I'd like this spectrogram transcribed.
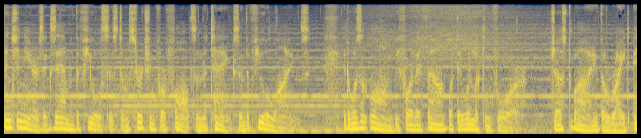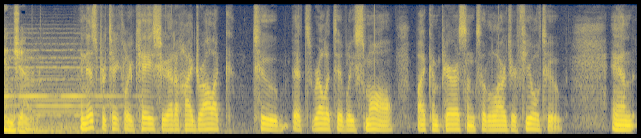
Engineers examined the fuel system searching for faults in the tanks and the fuel lines. It wasn't long before they found what they were looking for just by the right engine. In this particular case, you had a hydraulic tube that's relatively small by comparison to the larger fuel tube. And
